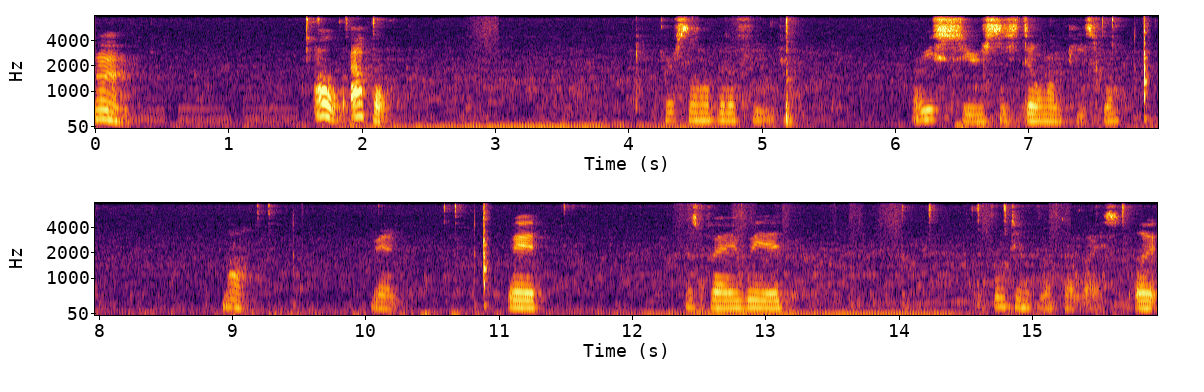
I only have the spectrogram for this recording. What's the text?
Hmm. Oh, apple. First little bit of food. Are you seriously still unpeaceful? No. Weird. Weird. That's very weird. Floating block of ice. Let,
